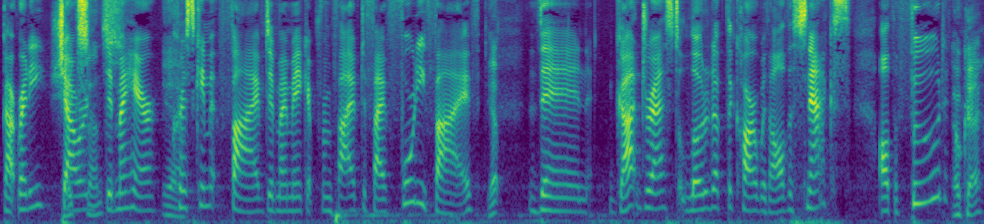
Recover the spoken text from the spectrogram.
got ready, showered, did my hair. Yeah. Chris came at five, did my makeup from five to five forty-five. Yep. Then got dressed, loaded up the car with all the snacks, all the food, Okay.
